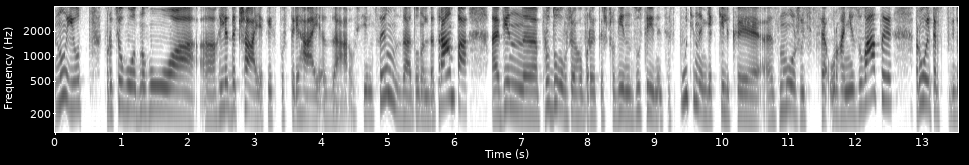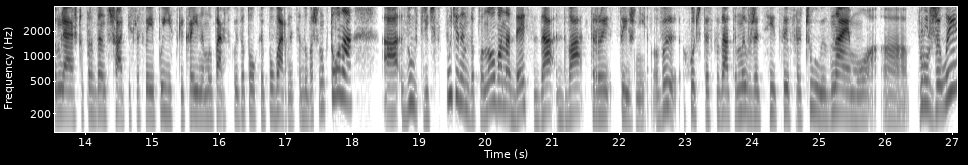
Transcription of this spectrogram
Ну і от про цього одного глядача, який спостерігає за усім цим, за Дональда Трампа, він е, продовжує говорити, що він зустрінеться з Путіним, як тільки е, зможуть це організувати. Reuters повідомляє, що президент США після своєї поїздки країнами перської затоки повернеться до Вашингтона. А зустріч з Путіним запланована десь за 2-3 тижні. Ви хочете сказати, ми вже ці цифри чули, знаємо, прожили.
